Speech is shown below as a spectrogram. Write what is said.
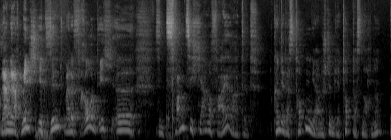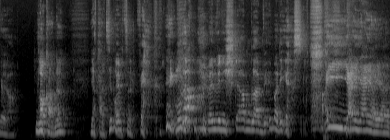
Wir haben gedacht, Mensch, jetzt sind meine Frau und ich äh, sind 20 Jahre verheiratet. Könnt ihr das toppen? Ja, bestimmt, ihr toppt das noch, ne? Ja, ja. Locker, ne? Ja, bald sind wir. Oder? Wenn wir nicht sterben, bleiben wir immer die Ersten. Eieieiei.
